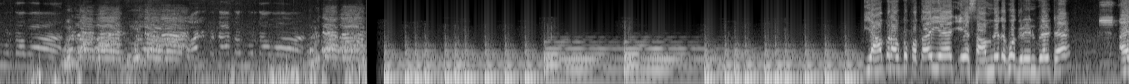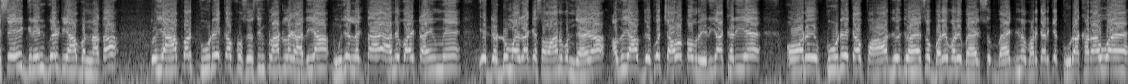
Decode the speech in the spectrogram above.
मुर्दाबाद। मुर्दाबाद मुर्दाबाद। वाली प्रशासन मुर्दाबाद। यहाँ पर आपको पता ही है ये सामने देखो ग्रीन बेल्ट है। ऐसे ही ग्रीन बेल्ट यहाँ बनना था। तो यहाँ पर कूड़े का प्रोसेसिंग प्लांट लगा दिया। मुझे लगता है आने वाले टाइम में ये डड्डू माजरा के समान बन जाएगा। अभी आप देखो, चारों तरफ़ रेडियाँ खड़ी है और कूड़े का पहाड़ जो जो है, सो बड़े बड़े बैग बैग में भर करके कूड़ा खड़ा हुआ है,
